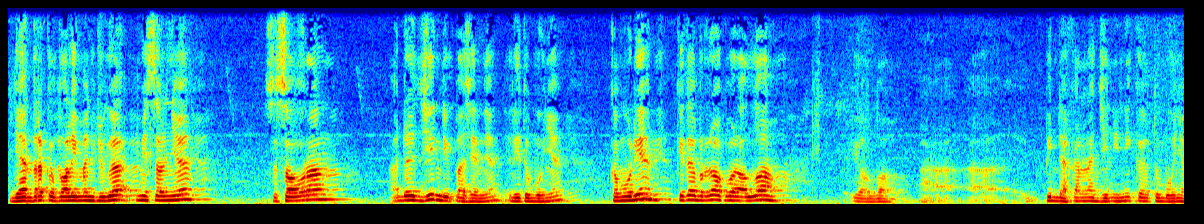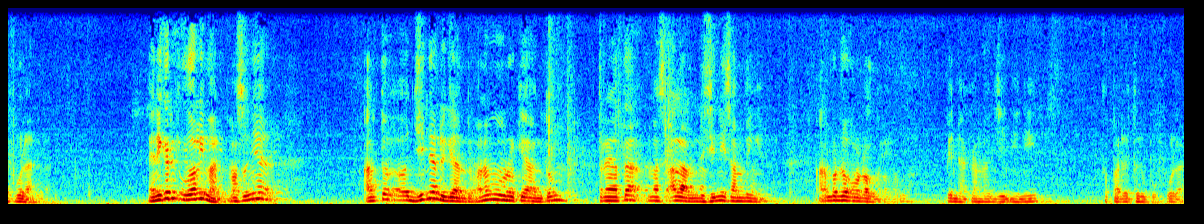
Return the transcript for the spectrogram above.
Di antara kezaliman juga misalnya seseorang ada jin di pasiennya, di tubuhnya. Kemudian kita berdoa kepada Allah, ya Allah, pindahkanlah jin ini ke tubuhnya fulan. Ini kan kezaliman. Maksudnya antum jinnya digantung. Anda memuruki antum, ternyata Mas Alam di sini sampingnya. Anda berdoa kepada Allah, ya Allah, pindahkanlah jin ini kepada tubuh fulan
